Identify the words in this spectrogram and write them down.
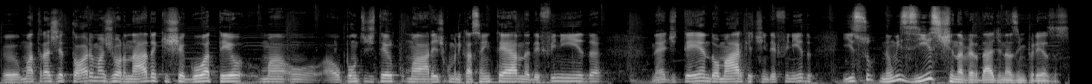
eh, uma trajetória, uma jornada que chegou a ter uma, ao ponto de ter uma área de comunicação interna definida, né, de ter endomarketing definido. Isso não existe, na verdade, nas empresas.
